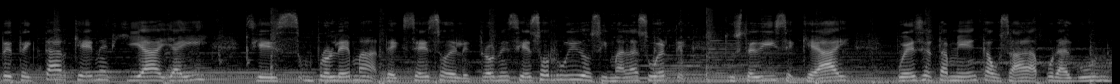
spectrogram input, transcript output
detectar qué energía hay ahí, si es un problema de exceso de electrones, si esos ruidos y mala suerte que usted dice que hay, puede ser también causada por algún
